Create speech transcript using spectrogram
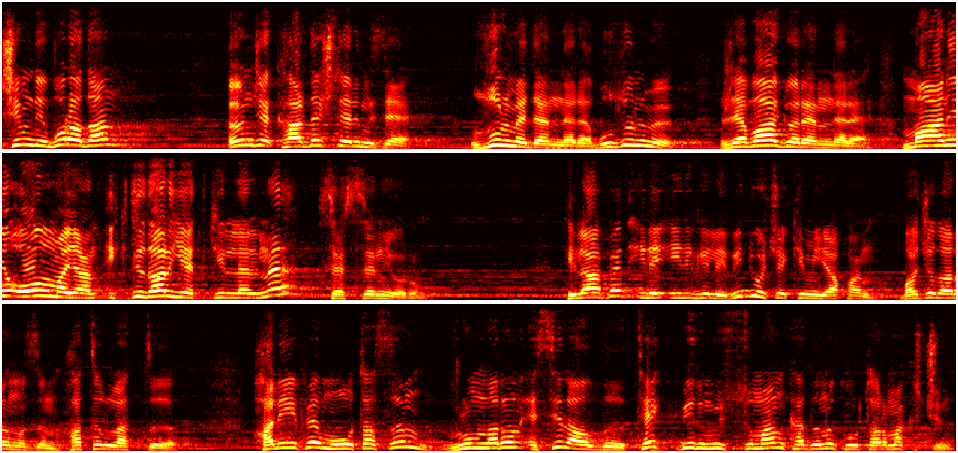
Şimdi buradan önce kardeşlerimize, zulmedenlere, bu zulmü reva görenlere, mani olmayan iktidar yetkililerine sesleniyorum. Hilafet ile ilgili video çekimi yapan bacılarımızın hatırlattığı Halife Mutasım Rumların esir aldığı tek bir Müslüman kadını kurtarmak için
